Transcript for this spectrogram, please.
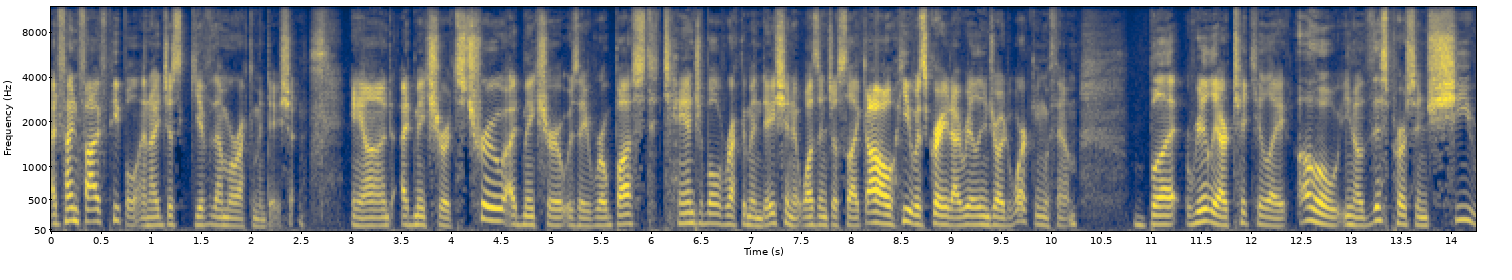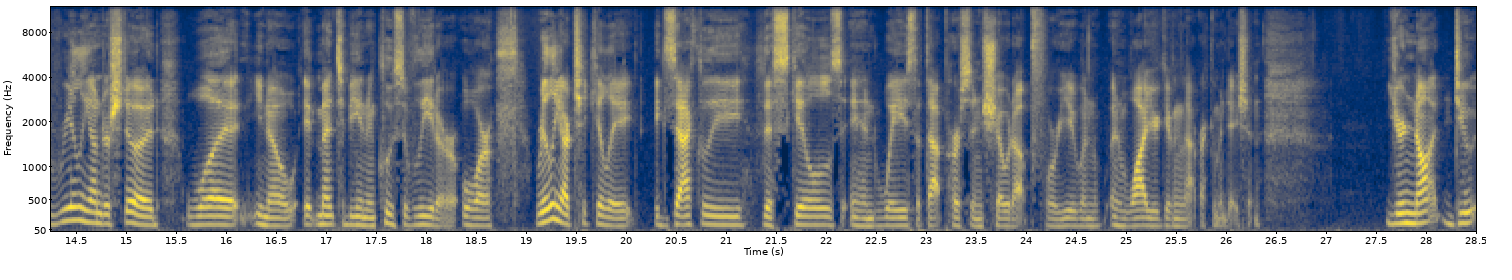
I'd find five people and I'd just give them a recommendation. And I'd make sure it's true. I'd make sure it was a robust, tangible recommendation. It wasn't just like, oh, he was great. I really enjoyed working with him but really articulate, oh, you know, this person, she really understood what, you know, it meant to be an inclusive leader, or really articulate exactly the skills and ways that that person showed up for you and, and why you're giving that recommendation you're not do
